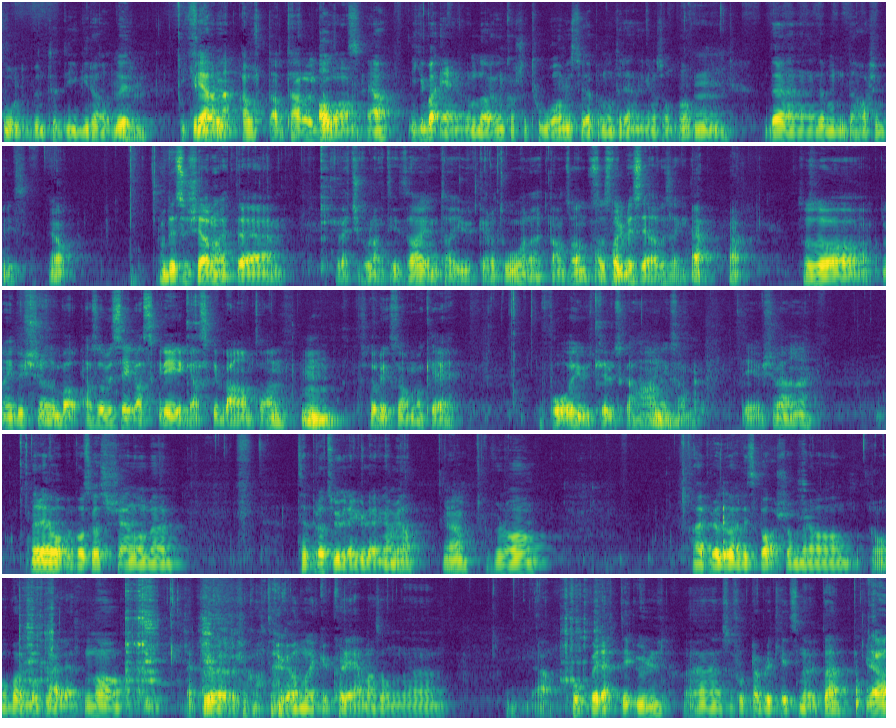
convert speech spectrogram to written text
hodebunnen til de grader Ikke Fjerne bare alt av talg alt. Ja. Ikke bare én gang om dagen, kanskje to òg, hvis du er på noen treninger og sånt nå. Det, det, det har sin pris. Ja. Og det som skjer nå etter Jeg vet ikke hvor lang tid det tar, om det tar en uke eller to, eller et eller annet sånt, så stabiliserer det seg. Ja, ja. Så, så når jeg dusjer, så bare, altså hvis jeg vasker i ganske varmt vann, så liksom OK Du får jo ut det du skal ha, liksom. Det er jo ikke verre. Det er det jeg håper på skal skje nå med temperaturreguleringa mi. Ja. For nå har jeg prøvd å være litt sparsom med å, å varme opp leiligheten. Og jeg prøver så godt jeg kan å ikke kle meg sånn eh, ja, Hoppe rett i ull eh, så fort det har blitt litt snø ute. ja.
